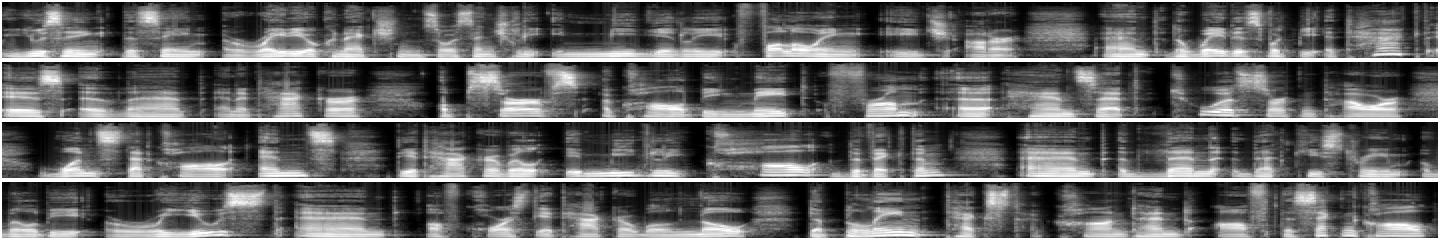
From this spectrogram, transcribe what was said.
using the same radio connection. So essentially immediately following each other. And the way this would be attacked is that an attacker observes a call being made from a handset to a certain tower. Once that call ends, the attacker will immediately call the victim and then that key stream will be reused. And of course, the attacker will know the plain text content of the second call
